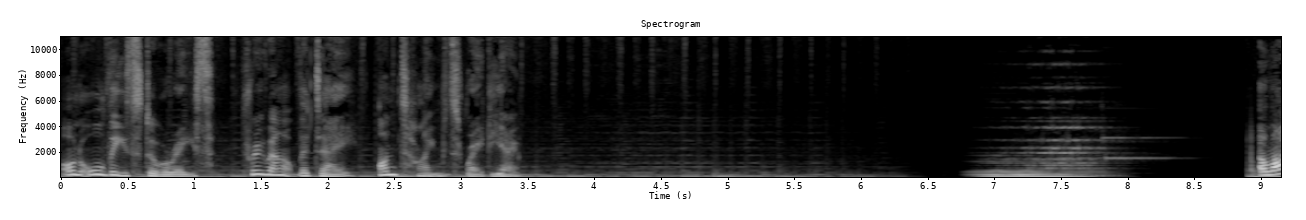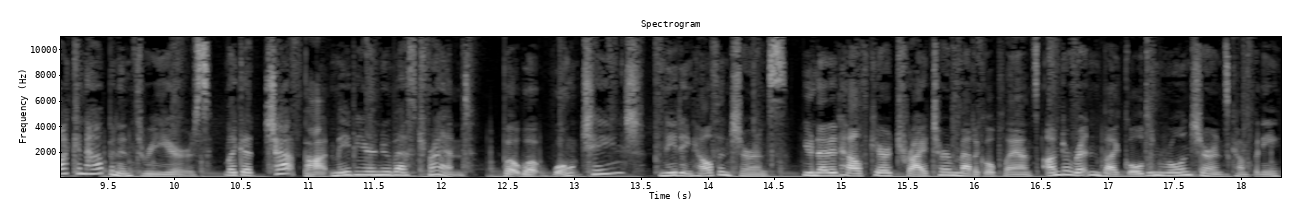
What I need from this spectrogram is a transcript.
on all these stories throughout the day on Times Radio. A lot can happen in three years, like a chatbot may be your new best friend. But what won't change? Needing health insurance. United Healthcare Tri Term Medical Plans, underwritten by Golden Rule Insurance Company,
